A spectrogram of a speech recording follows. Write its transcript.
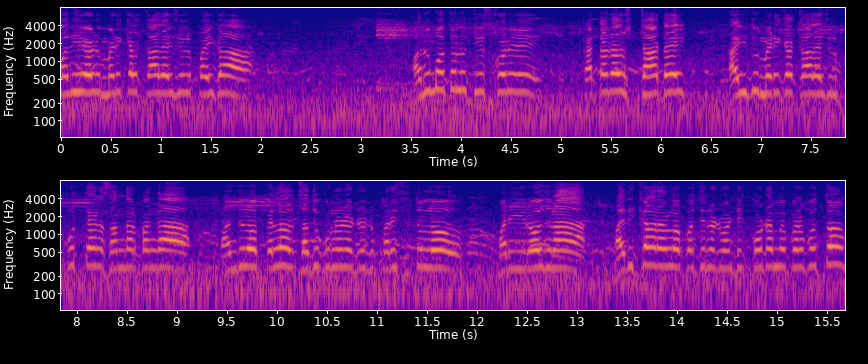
పదిహేడు మెడికల్ కాలేజీలు పైగా అనుమతులు తీసుకొని కట్టడం స్టార్ట్ అయి ఐదు మెడికల్ కాలేజీలు పూర్తయిన సందర్భంగా అందులో పిల్లలు చదువుకున్నటువంటి పరిస్థితుల్లో మరి ఈ రోజున అధికారంలోకి వచ్చినటువంటి కూటమి ప్రభుత్వం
